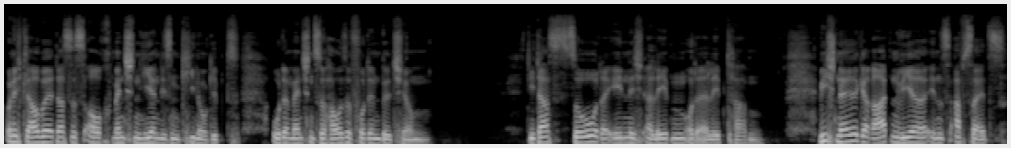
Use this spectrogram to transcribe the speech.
Und ich glaube, dass es auch Menschen hier in diesem Kino gibt oder Menschen zu Hause vor den Bildschirmen, die das so oder ähnlich erleben oder erlebt haben. Wie schnell geraten wir ins Abseits?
